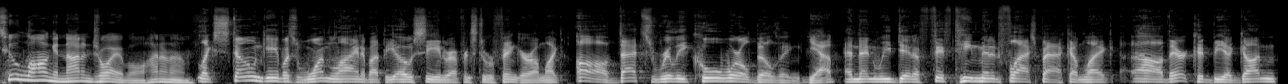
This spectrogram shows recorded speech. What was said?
too long and not enjoyable. I don't know. Like Stone gave us one line about the OC in reference to her finger. I'm like, oh, that's really cool world building. Yep. And then we did a 15 minute flashback. I'm like, oh, there could be a gun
